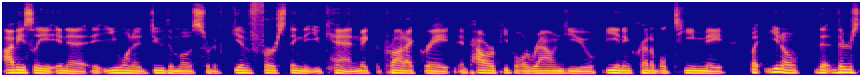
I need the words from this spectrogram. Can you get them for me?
obviously in a you want to do the most sort of give first thing that you can, make the product great, empower people around you, be an incredible teammate. But you know, th- there's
